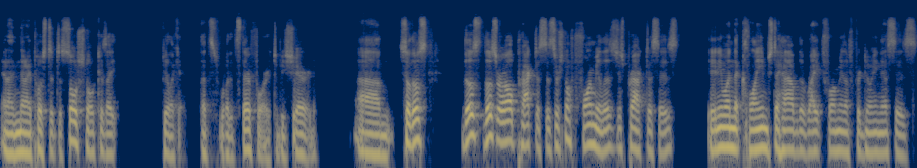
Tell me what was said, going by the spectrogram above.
and then I post it to social because I feel like it, that's what it's there for to be shared. Um, so those those those are all practices. There's no formulas, just practices anyone that claims to have the right formula for doing this is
